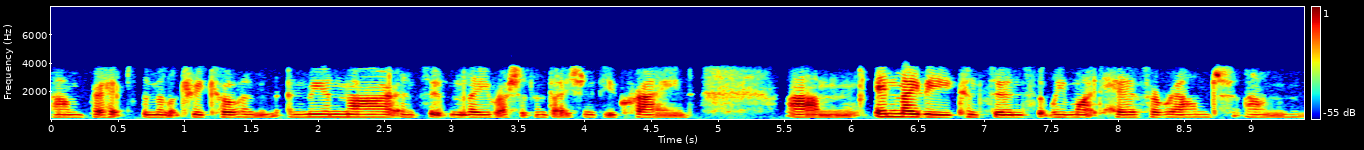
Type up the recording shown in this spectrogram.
um, perhaps the military coup in, in, Myanmar, and certainly Russia's invasion of Ukraine, um, and maybe concerns that we might have around um,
